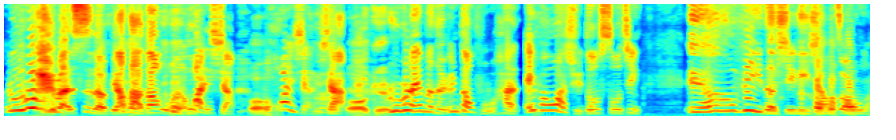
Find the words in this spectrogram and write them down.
Lululemon 是的，不要打断我的幻想，哦我们幻想一下。？OK，Lululemon 的运动服和 Apple Watch 都收进 LV 的行李箱中，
